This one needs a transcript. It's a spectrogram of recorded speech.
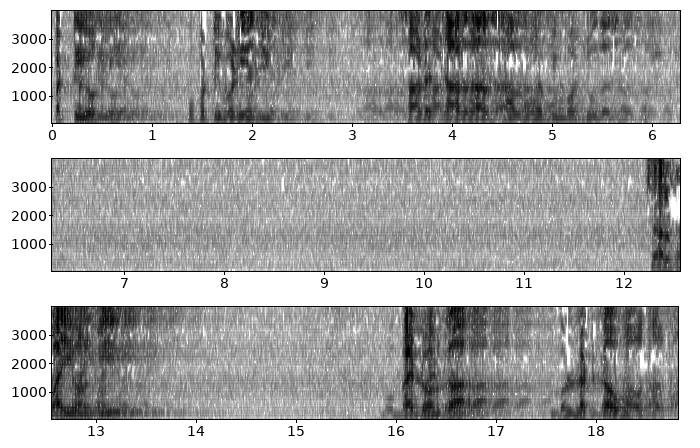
پٹی ہوتی ہے۔ وہ پٹی بڑی عجیب ساڑھے چار ہزار سال ہوئے ابھی موجود ہے سب کچھ۔ چارپائی ان کی۔ وہ بیڈ ان کا وہ لٹکا ہوا ہوتا تھا۔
